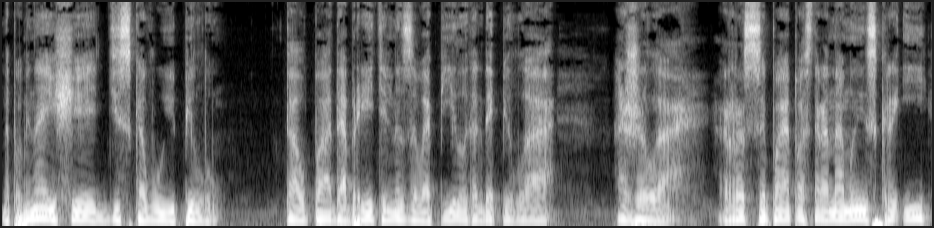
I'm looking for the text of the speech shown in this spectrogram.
напоминающее дисковую пилу. Толпа одобрительно завопила, когда пила ожила, рассыпая по сторонам искры и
